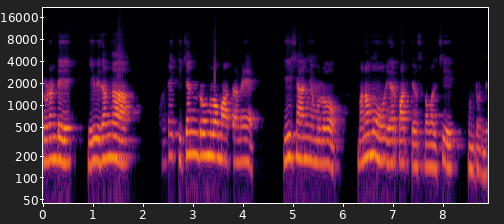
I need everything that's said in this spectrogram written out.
చూడండి ఈ విధంగా అంటే కిచెన్ రూమ్లో మాత్రమే ఈశాన్యములో మనము ఏర్పాటు చేసుకోవాల్సి ఉంటుంది.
